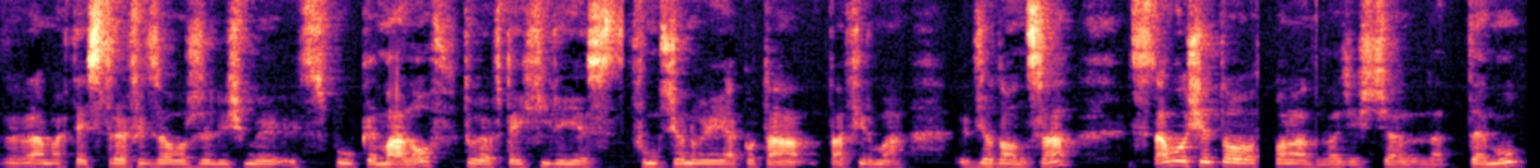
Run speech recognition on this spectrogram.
W ramach tej strefy założyliśmy spółkę Malow, która w tej chwili jest, funkcjonuje jako ta, ta firma wiodąca. Stało się to ponad 20 lat temu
